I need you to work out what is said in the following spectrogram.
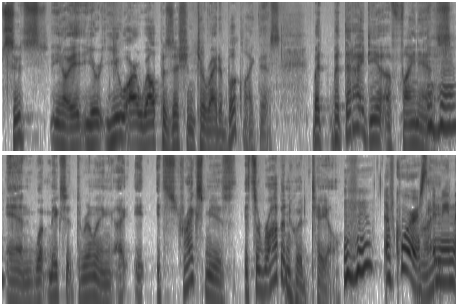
suits, you know, it, you're, you are well positioned to write a book like this. But, but that idea of finance mm-hmm. and what makes it thrilling, I, it, it, strikes me as it's a Robin Hood tale. Mm-hmm. Of course. Right? I mean,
